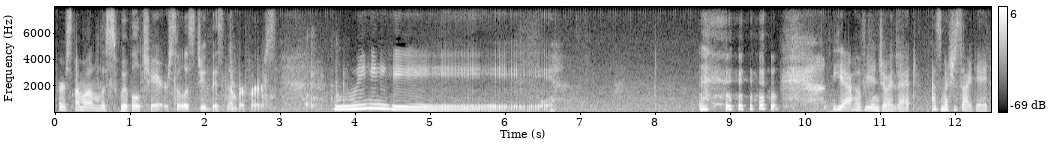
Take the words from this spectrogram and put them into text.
First I'm on the swivel chair so let's do this number first Wee. yeah, I hope you enjoyed that as much as I did.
